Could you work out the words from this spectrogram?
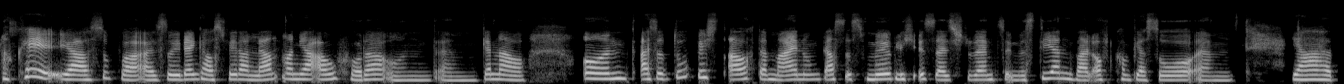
Okay, ja, super. Also ich denke, aus Fehlern lernt man ja auch, oder? Und ähm, genau. Und also du bist auch der Meinung, dass es möglich ist, als Student zu investieren, weil oft kommt ja so, ähm, ja,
